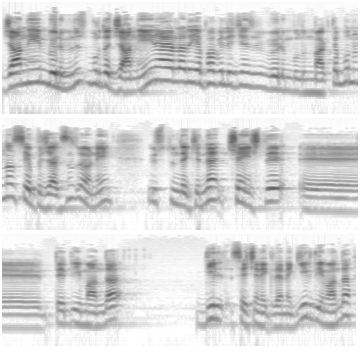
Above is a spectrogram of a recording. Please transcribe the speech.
canlı yayın bölümünüz. Burada canlı yayın ayarları yapabileceğiniz bir bölüm bulunmakta. Bunu nasıl yapacaksınız? Örneğin üstündekinden change'di e, dediğim anda dil seçeneklerine girdiğim anda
